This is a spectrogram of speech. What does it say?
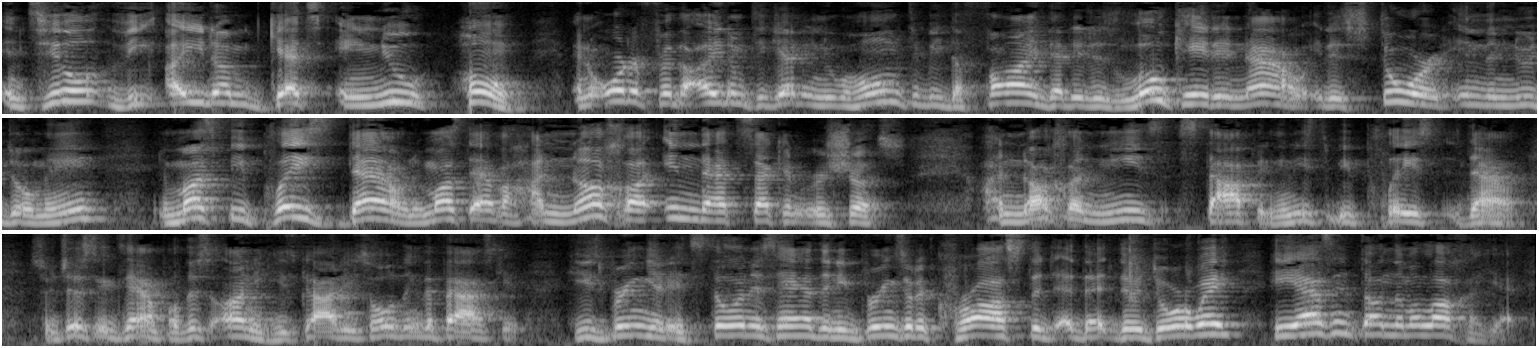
until the item gets a new home. in order for the item to get a new home, to be defined that it is located now, it is stored in the new domain, it must be placed down. It must have a hanacha in that second rishus. Hanacha needs stopping. It needs to be placed down. So just example, this ani, he's got, he's holding the basket. He's bringing it, it's still in his hand, and he brings it across the, the, the doorway. He hasn't done the malacha yet.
